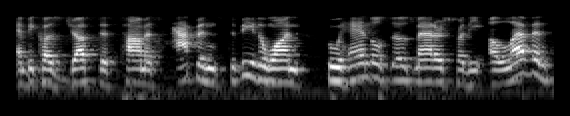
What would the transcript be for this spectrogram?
And because Justice Thomas happens to be the one who handles those matters for the 11th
